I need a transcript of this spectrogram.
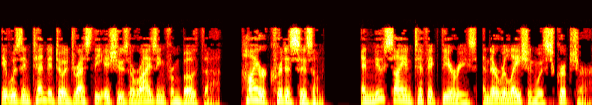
It was intended to address the issues arising from both the «higher criticism» and new scientific theories, and their relation with Scripture.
